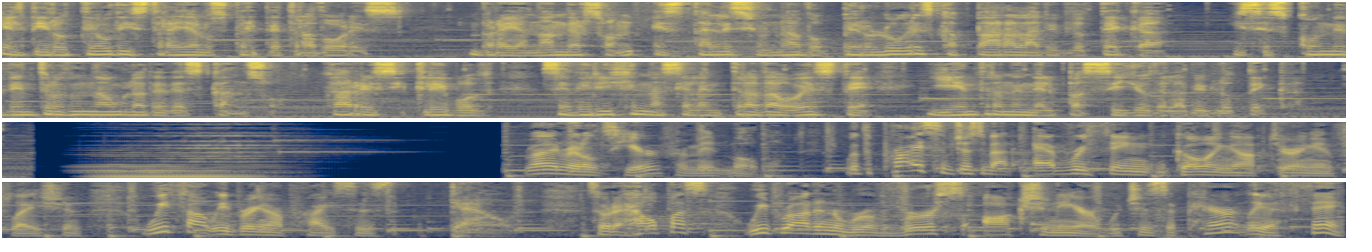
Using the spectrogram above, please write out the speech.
El tiroteo distrae a los perpetradores. Brian Anderson está lesionado pero logra escapar a la biblioteca y se esconde dentro de un aula de descanso. Harris y Klebold se dirigen hacia la entrada oeste y entran en el pasillo de la biblioteca. Ryan Reynolds here from Mint Mobile. With the price of just about everything going up during inflation, we thought we'd bring our prices down. So to help us, we brought in a reverse auctioneer, which is apparently a thing.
